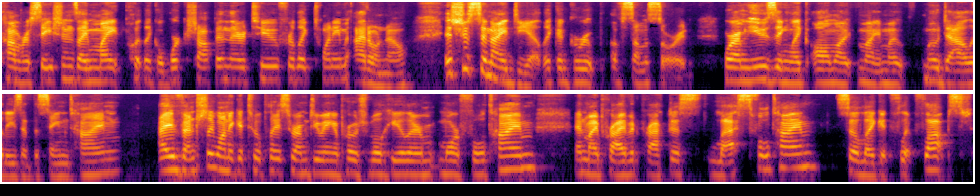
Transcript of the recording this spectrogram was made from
conversations. I might put like a workshop in there too for like 20 i don't know. It's just an idea like a group of some sort where i'm using like all my my mo- modalities at the same time. I eventually want to get to a place where i'm doing approachable healer more full time and my private practice less full time so like it flip flops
